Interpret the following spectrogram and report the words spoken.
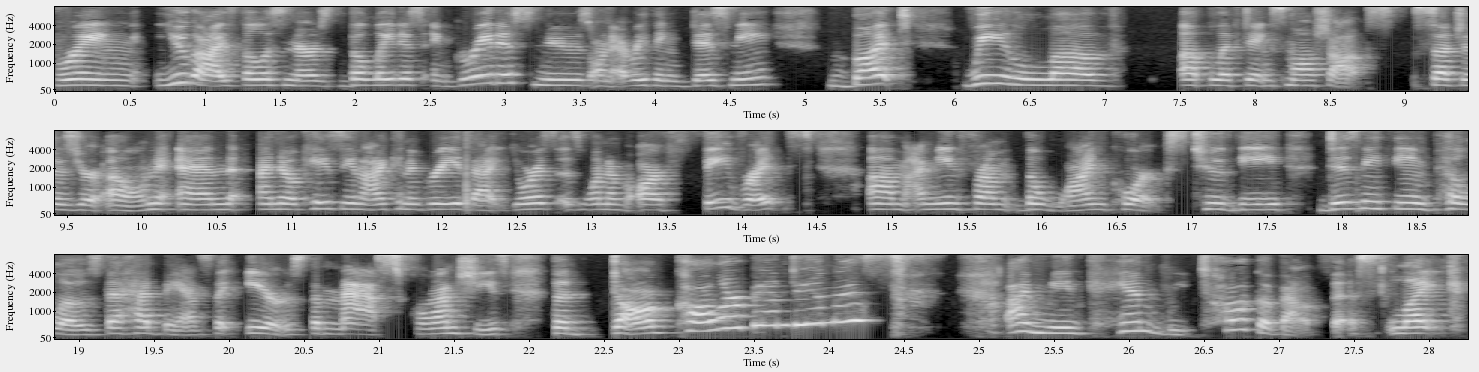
bring you guys, the listeners, the latest and greatest news on everything Disney. But we love uplifting small shops such as your own. And I know Casey and I can agree that yours is one of our favorites. Um, I mean, from the wine corks to the Disney themed pillows, the headbands, the ears, the masks, scrunchies, the dog collar bandanas. I mean, can we talk about this? Like,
